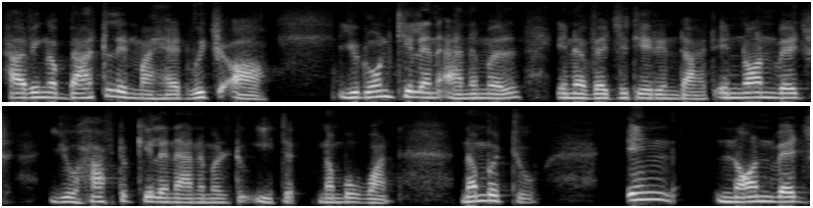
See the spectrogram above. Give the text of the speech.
having a battle in my head, which are you don't kill an animal in a vegetarian diet. In non veg, you have to kill an animal to eat it. Number one. Number two, in non veg,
